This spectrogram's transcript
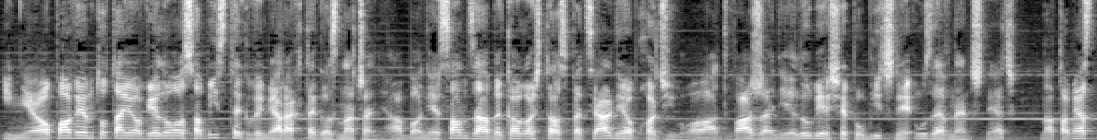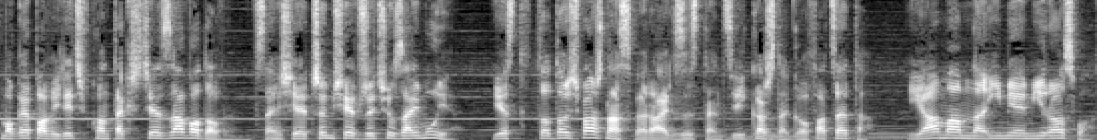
I nie opowiem tutaj o wielu osobistych wymiarach tego znaczenia, bo nie sądzę, aby kogoś to specjalnie obchodziło, a dwa, że nie lubię się publicznie uzewnętrzniać, natomiast mogę powiedzieć w kontekście zawodowym, w sensie czym się w życiu zajmuję. Jest to dość ważna sfera egzystencji każdego faceta. Ja mam na imię Mirosław.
